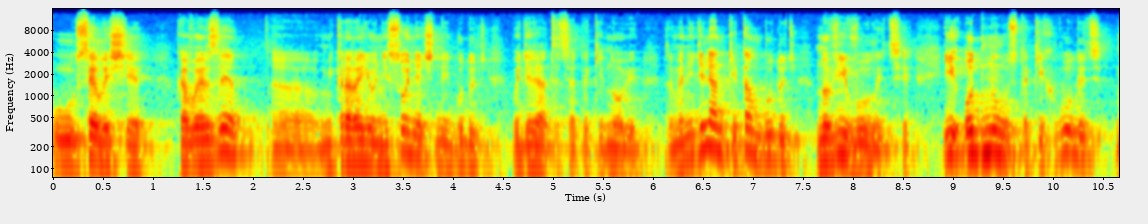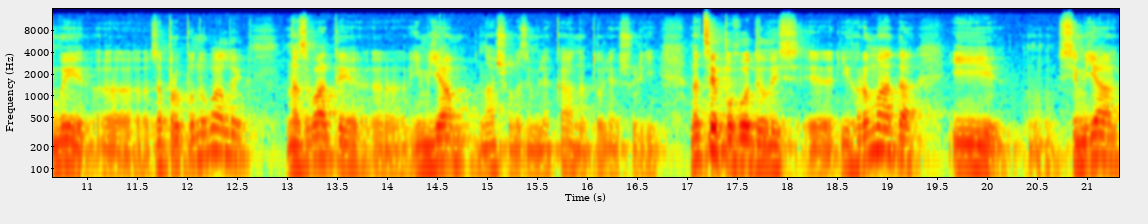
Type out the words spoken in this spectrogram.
у селищі КВРЗ, в мікрорайоні Сонячний, будуть виділятися такі нові земельні ділянки, там будуть нові вулиці. І одну з таких вулиць ми запропонували назвати ім'ям нашого земляка Анатолія Шульги. На це погодились і громада, і сім'я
